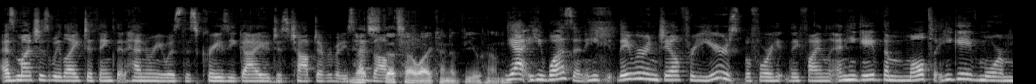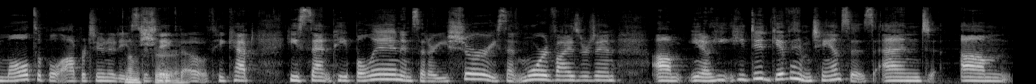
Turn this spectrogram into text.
As much as we like to think that Henry was this crazy guy who just chopped everybody's That's heads off, that's how I kind of view him. Yeah, he wasn't. He they were in jail for years before he, they finally and he gave them multi he gave more multiple opportunities I'm to sure. take the oath. He kept he sent people in and said, "Are you sure?" He sent more advisors in. Um, you know, he he did give him chances and um,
